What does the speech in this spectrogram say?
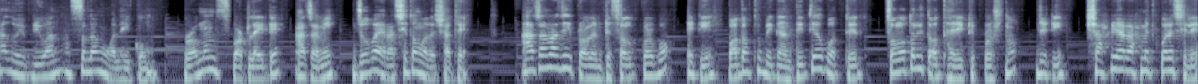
হ্যালো এভরিওয়ান আসসালামু আলাইকুম। রনন স্পটলাইটে আজ আমি জোবায়ের আছি তোমাদের সাথে। আজ আমরা যে প্রবলেমটি সলভ করব, এটি পদার্থবিজ্ঞান দ্বিতীয় পত্রের চলতরিত অধ্যায়ের একটি প্রশ্ন, যেটি শাহরিয়ার আহমেদ করেছিলে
